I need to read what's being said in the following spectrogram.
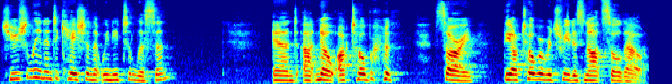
it's usually an indication that we need to listen. And uh, no, October, sorry, the October retreat is not sold out.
